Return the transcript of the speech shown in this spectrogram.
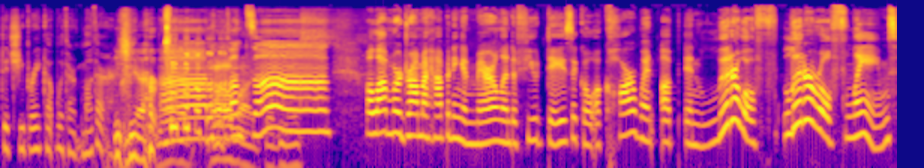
did she break up with her mother? Yeah, right. Ah, dun, Oh, my dun. A lot more drama happening in Maryland. A few days ago, a car went up in literal literal flames,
